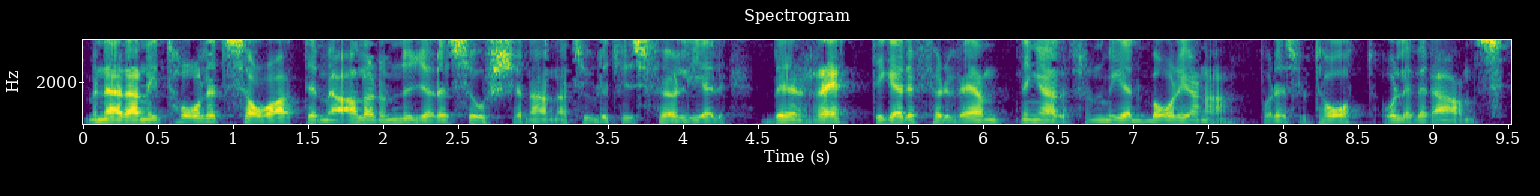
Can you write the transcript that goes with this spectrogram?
Men när han i talet sa att det med alla de nya resurserna naturligtvis följer berättigade förväntningar från medborgarna på resultat och leverans,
